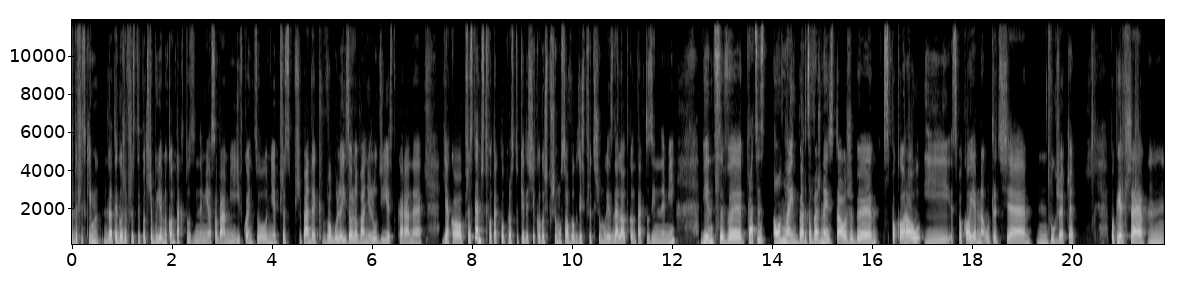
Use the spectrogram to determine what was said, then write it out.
Przede wszystkim dlatego, że wszyscy potrzebujemy kontaktu z innymi osobami i w końcu nie przez przypadek w ogóle izolowanie ludzi jest karane jako przestępstwo, tak po prostu, kiedy się kogoś przymusowo gdzieś przetrzymuje z dala od kontaktu z innymi. Więc w pracy online bardzo ważne jest to, żeby z pokorą i spokojem nauczyć się mm, dwóch rzeczy. Po pierwsze, mm,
